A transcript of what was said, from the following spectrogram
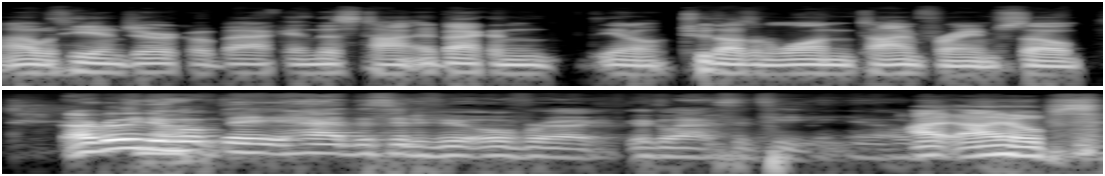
uh, with he and Jericho back in this time, back in you know 2001 time frame. So I really do hope they had this interview over a, a glass of tea. You know, I, I hope so.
